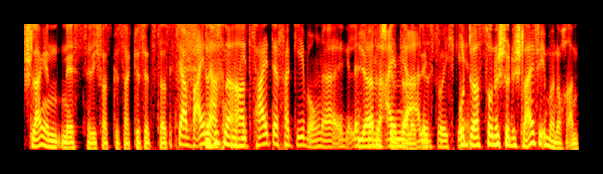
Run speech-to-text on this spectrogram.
Nessel-Schlangennest, hätte ich fast gesagt, gesetzt hast. Das ist ja Weihnachten, das ist eine Art, die Zeit der Vergebung. Da lässt ja, man in einem Jahr alles durchgehen. Und du hast so eine schöne Schleife immer noch an.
